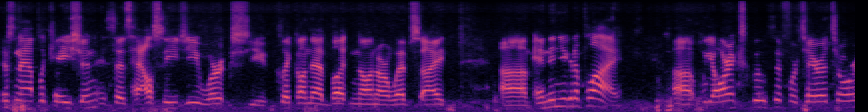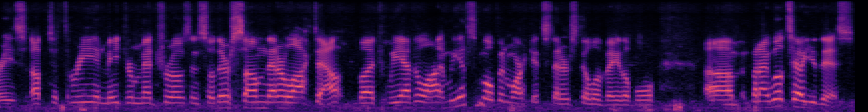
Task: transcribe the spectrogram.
there's an application. It says how CG works. You click on that button on our website, um, and then you can apply. Uh, we are exclusive for territories up to three in major metros, and so there's some that are locked out. But we have a lot. We have some open markets that are still available. Um, but I will tell you this:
